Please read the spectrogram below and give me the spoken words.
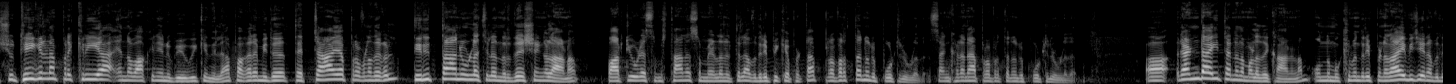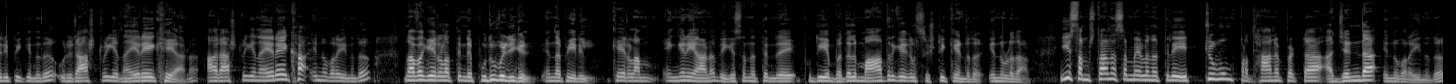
ശുദ്ധീകരണ പ്രക്രിയ എന്ന വാക്ക് ഞാൻ ഉപയോഗിക്കുന്നില്ല. പകരം ഇത് തെറ്റായ പ്രവണതകൾ തിരുത്താനുള്ള ചില നിർദ്ദേശങ്ങളാണ് പാർട്ടിയുടെ സംസ്ഥാന സമ്മേളനത്തിൽ അവതരിപ്പിക്കപ്പെട്ട പ്രവർത്തന റിപ്പോർട്ടിലുള്ളത് സംഘടനാ പ്രവർത്തന റിപ്പോർട്ടിലുള്ളത്. രണ്ടായി തന്നെ നമ്മളത് കാണണം. ഒന്ന് മുഖ്യമന്ത്രി പിണറായി വിജയൻ അവതരിപ്പിക്കുന്നത് ഒരു രാഷ്ട്രീയ നയരേഖയാണ്. ആ രാഷ്ട്രീയ നയരേഖ എന്ന് പറയുന്നത് നവകേരളത്തിന്റെ പുതുവഴികൾ എന്ന പേരിൽ കേരളം എങ്ങനെയാണ് വികസനത്തിന്റെ പുതിയ ബദൽ മാതൃകകൾ സൃഷ്ടിക്കേണ്ടത് എന്നുള്ളതാണ്. ഈ സംസ്ഥാന സമ്മേളനത്തിലെ ഏറ്റവും പ്രധാനപ്പെട്ട അജണ്ട എന്ന് പറയുന്നത്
